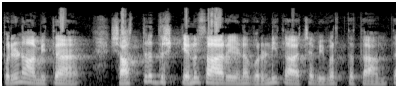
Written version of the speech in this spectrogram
ಪರಿಣಾಮಿತ, ಶಾಸ್ತ್ರದೃಷ್ಟ್ಯನುಸಾರೇಣ ವರ್ಣಿತಾಚ ವಿವರ್ತತ ಅಂತ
